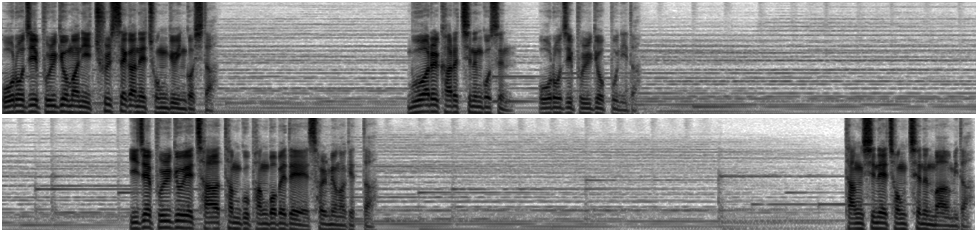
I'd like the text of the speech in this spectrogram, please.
오로지 불교만이 출세간의 종교인 것이다. 무아를 가르치는 곳은 오로지 불교뿐이다. 이제 불교의 자아 탐구 방법에 대해 설명하겠다. 당신의 정체는 마음이다.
